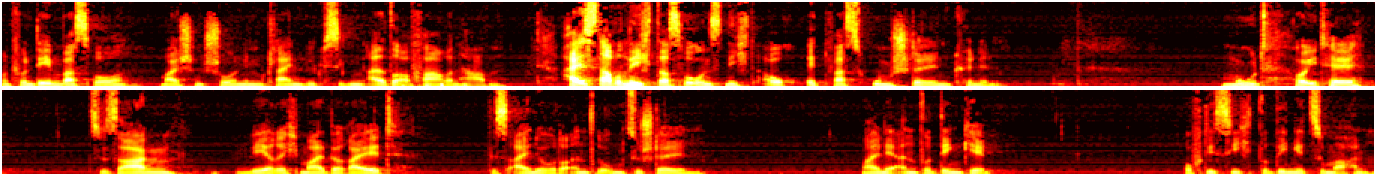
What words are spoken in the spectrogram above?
und von dem, was wir meistens schon im kleinwüchsigen Alter erfahren haben. Heißt aber nicht, dass wir uns nicht auch etwas umstellen können. Mut heute zu sagen, wäre ich mal bereit, das eine oder andere umzustellen, mal eine andere Denke auf die Sicht der Dinge zu machen.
